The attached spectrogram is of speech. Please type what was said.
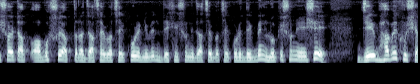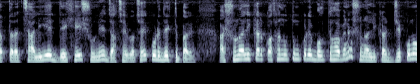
বিষয়টা অবশ্যই আপনারা যাচাই বাছাই করে নেবেন, দেখে শুনে যাচাই বাছাই করে দেখবেন লোকেশনে এসে যেভাবে খুশি আপনারা চালিয়ে, দেখে শুনে যাচাই বাছাই করে দেখতে পারেন। আর সোনালিকার কথা নতুন করে বলতে হবে না, সোনালিকার যে কোনো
